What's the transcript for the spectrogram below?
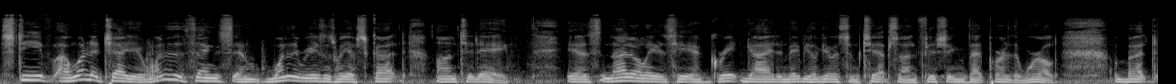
Steve, I wanted to tell you one of the things, and one of the reasons we have Scott on today is not only is he a great guide, and maybe he'll give us some tips on fishing that part of the world, but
